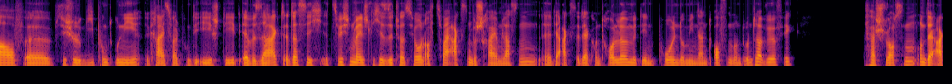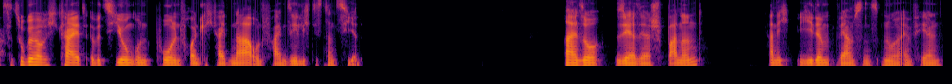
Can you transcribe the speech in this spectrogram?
auf, äh, psychologie.uni-greifswald.de steht er besagt, dass sich, äh, zwischenmenschliche Situationen auf 2 Achsen beschreiben lassen, äh, der Achse der Kontrolle mit den Polen dominant offen und unterwürfig verschlossen und der Achse Zugehörigkeit, äh, Beziehung und Polen Freundlichkeit nah und feindselig distanziert. Also, sehr, sehr spannend. Kann ich jedem wärmstens nur empfehlen,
